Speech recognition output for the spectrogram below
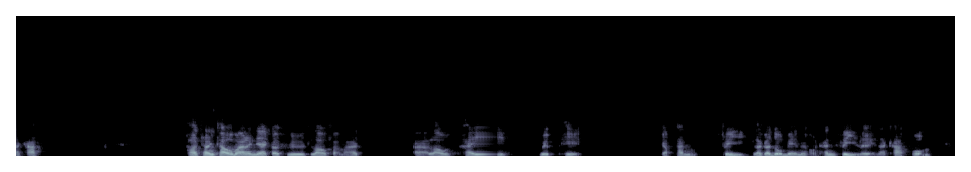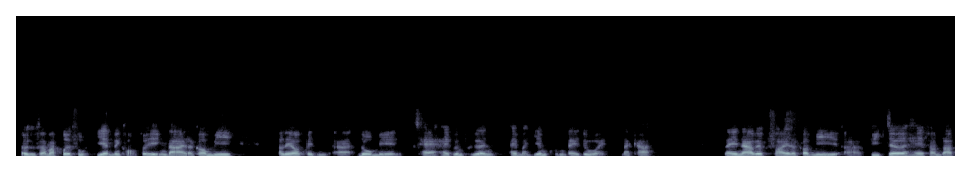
นะครับพอท่านเข้ามาแล้วเนี่ยก็คือเราสามารถเราให้เว็บเพจกับท่านฟรี แล้วก็โดเมนเป็นของท่านฟรีเลยนะครับ ผมก็คือสามารถเปิดสูตรเยี่ยมเป็นของตัวเองได้ แล้วก็มีเขาเรียกว่าเป็นโดเมนแชร์ให้เพื่อนๆ ให้มาเยี่ยมคุณได้ด้วยนะครับ ในหน้าเว็บไซต์แล้วก็มีฟีเจอร์ให้สำหรับ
